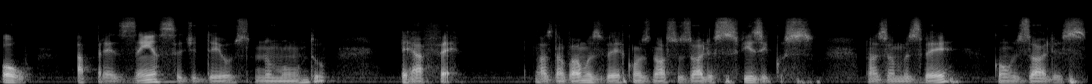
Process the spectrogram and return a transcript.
ou a presença de Deus no mundo é a fé. Nós não vamos ver com os nossos olhos físicos, nós vamos ver com os olhos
